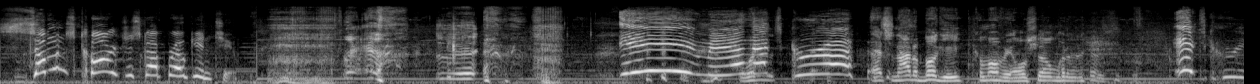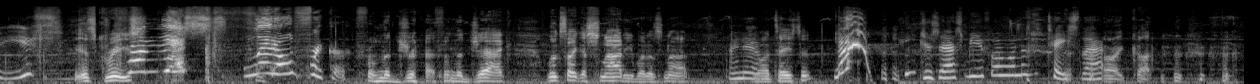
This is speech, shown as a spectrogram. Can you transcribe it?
Someone's car just got broke into. Ew, man, What that's gross. That's not a boogie. Come over here. I'll show them what it is. It's grease It's grease from this little fricker. from the from the jack. Looks like a snotty, but it's not. I know. You want to taste it? No. he just asked me if I wanted to taste that. All right, cut.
